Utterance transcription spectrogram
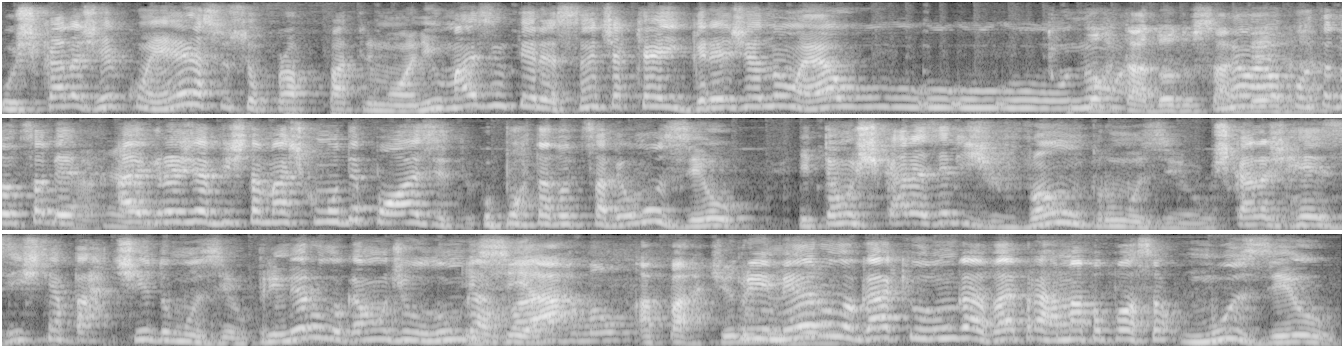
Os caras reconhecem o seu próprio patrimônio. E o mais interessante é que a igreja não é o, o, o, o não, portador do saber. Não é o né? portador do saber. É. A igreja é vista mais como um depósito. O portador de saber é o museu. Então os caras eles vão pro museu, os caras resistem a partir do museu. Primeiro lugar onde o Lunga e vai. se armam a partir do Primeiro museu. lugar que o Lunga vai para armar a população, museu,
